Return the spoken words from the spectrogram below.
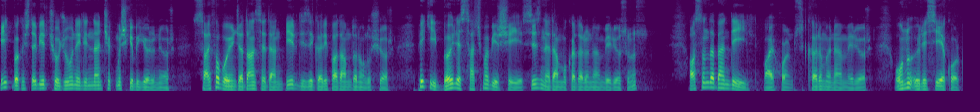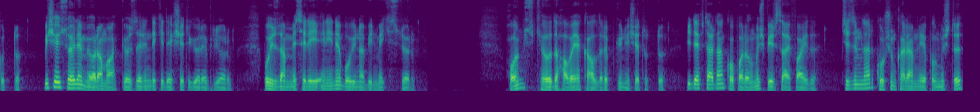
İlk bakışta bir çocuğun elinden çıkmış gibi görünüyor. Sayfa boyunca dans eden bir dizi garip adamdan oluşuyor. Peki böyle saçma bir şeyi siz neden bu kadar önem veriyorsunuz? Aslında ben değil, Bay Holmes, karım önem veriyor. Onu ölesiye korkuttu. Bir şey söylemiyor ama gözlerindeki dehşeti görebiliyorum. Bu yüzden meseleyi enine boyuna bilmek istiyorum. Holmes kağıdı havaya kaldırıp güneşe tuttu. Bir defterden koparılmış bir sayfaydı. Çizimler kurşun kalemle yapılmıştı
